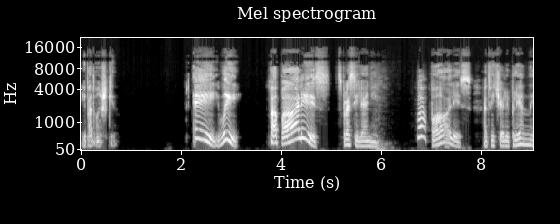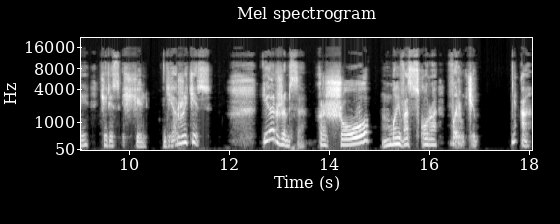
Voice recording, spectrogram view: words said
и Подмышкин. — Эй, вы! Попались? спросили они. Попались, отвечали пленные через щель. Держитесь. Держимся. Хорошо, мы вас скоро выручим. А,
